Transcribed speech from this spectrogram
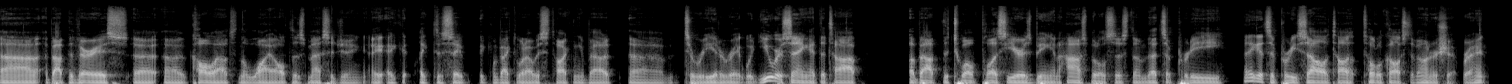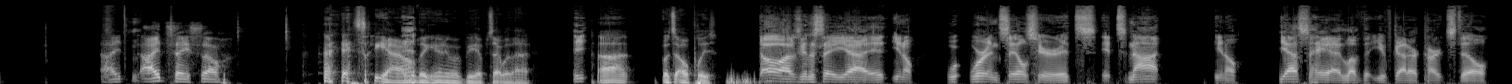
uh, about the various uh, uh, call outs and the why Altus messaging. I, I like to say, come back to what I was talking about um, to reiterate what you were saying at the top about the 12 plus years being in a hospital system. That's a pretty, I think it's a pretty solid to- total cost of ownership, right? I'd I'd say so. yeah, I don't think anyone would be upset with that. Uh, what's oh please? Oh, I was gonna say yeah. It, you know, we're in sales here. It's it's not you know. Yes, hey, I love that you've got our cart still,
